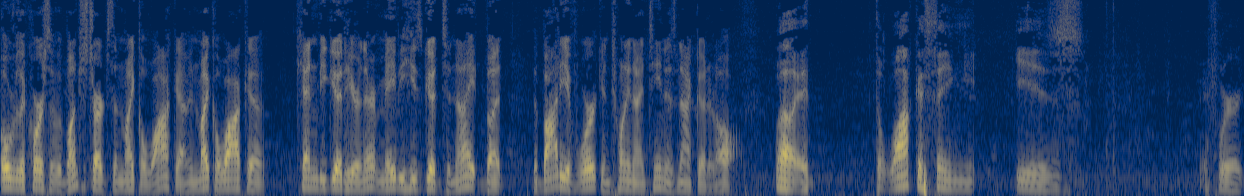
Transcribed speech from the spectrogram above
over the course of a bunch of starts than Michael Wacha. I mean, Michael Wacha can be good here and there. Maybe he's good tonight, but the body of work in 2019 is not good at all. Well, it, the Wacha thing is, if we're,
